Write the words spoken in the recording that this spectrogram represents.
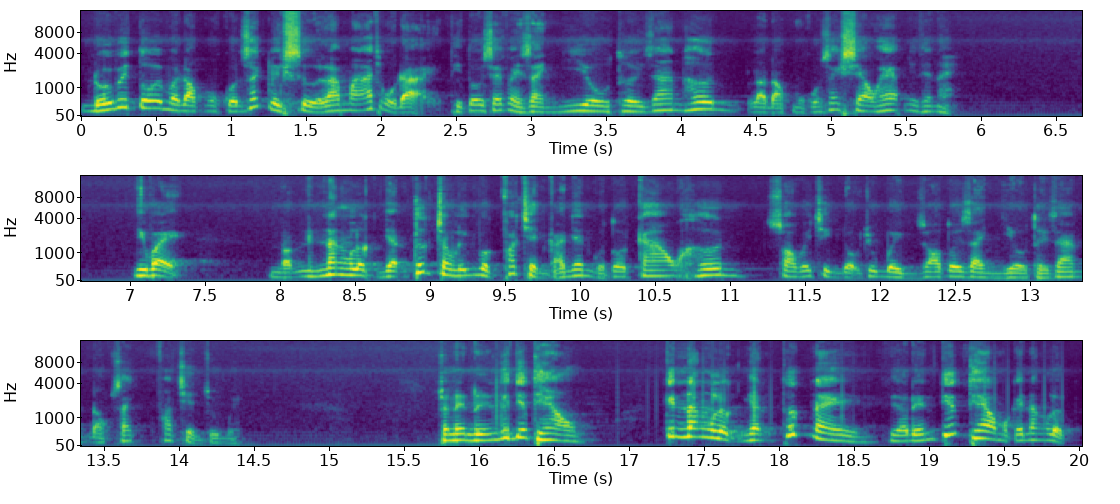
đối với tôi mà đọc một cuốn sách lịch sử La Mã cổ đại thì tôi sẽ phải dành nhiều thời gian hơn là đọc một cuốn sách self help như thế này. Như vậy, nó, năng lực nhận thức trong lĩnh vực phát triển cá nhân của tôi cao hơn so với trình độ trung bình do tôi dành nhiều thời gian đọc sách phát triển trung bình. Cho nên đến cái tiếp theo, cái năng lực nhận thức này thì nó đến tiếp theo một cái năng lực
